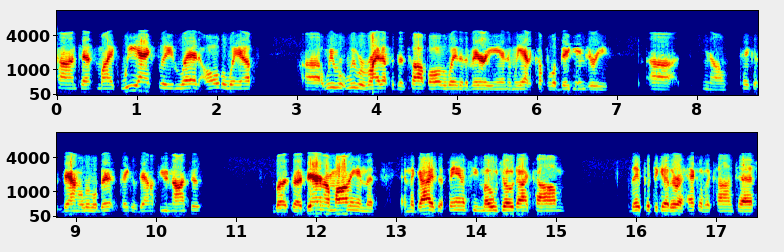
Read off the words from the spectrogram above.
contest. Mike, we actually led all the way up. Uh, we were we were right up at the top all the way to the very end, and we had a couple of big injuries. Uh, you know, take us down a little bit, take us down a few notches. But uh, Darren Armani and the and the guys at FantasyMojo.com, they put together a heck of a contest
